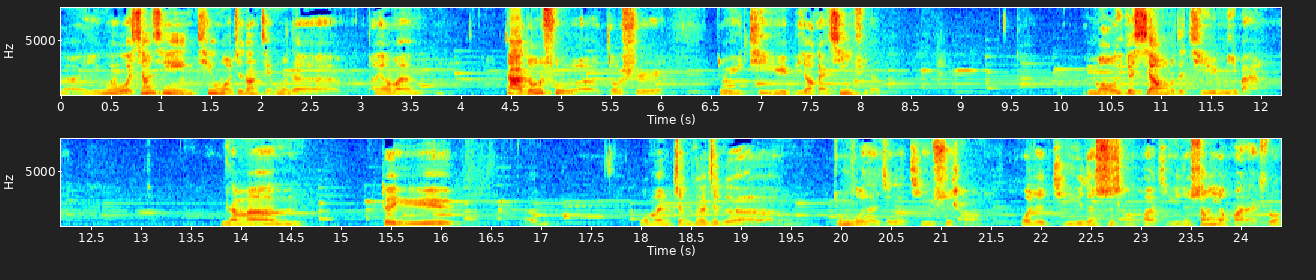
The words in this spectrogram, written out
呃，因为我相信听我这档节目的朋友们，大多数都是对于体育比较感兴趣的。某一个项目的体育迷吧，那么对于呃我们整个这个中国的这个体育市场或者体育的市场化、体育的商业化来说，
